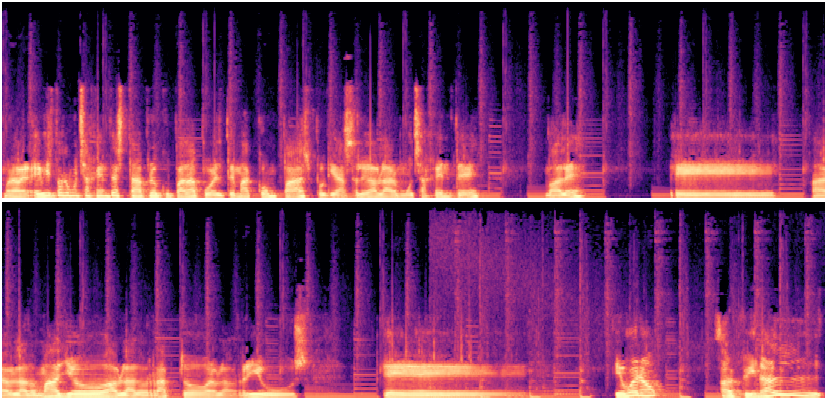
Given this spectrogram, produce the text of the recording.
Bueno, a ver, he visto que mucha gente está preocupada por el tema compas, porque han salido a hablar mucha gente, ¿vale? Eh, ha hablado Mayo, ha hablado Raptor, ha hablado Rius. Eh, y bueno, al final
